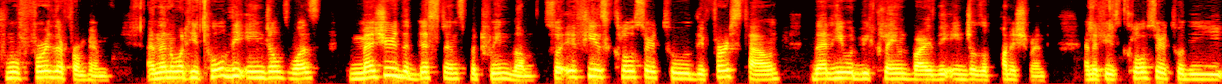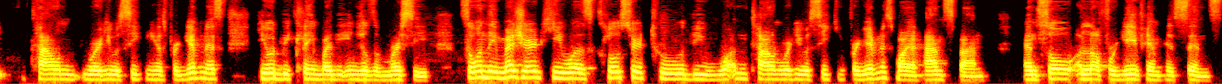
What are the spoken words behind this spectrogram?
to move further from him. And then what he told the angels was measure the distance between them. So if he is closer to the first town, then he would be claimed by the angels of punishment. And if he's closer to the town where he was seeking his forgiveness, he would be claimed by the angels of mercy. So when they measured, he was closer to the one town where he was seeking forgiveness by a handspan. And so Allah forgave him his sins.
